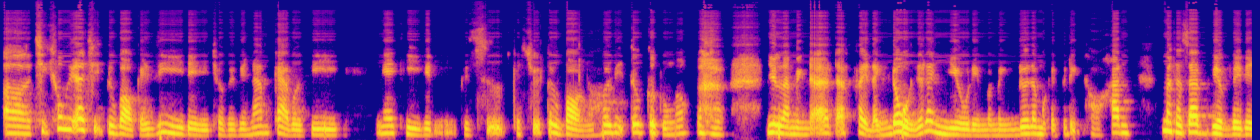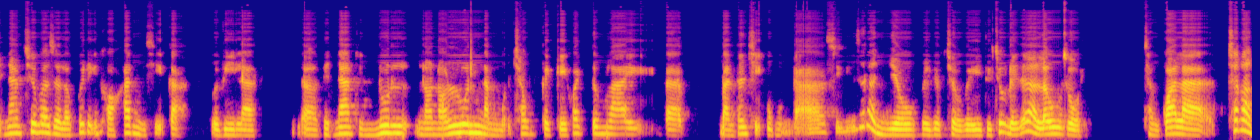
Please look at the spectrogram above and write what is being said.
ờ, chị không nghĩ là chị từ bỏ cái gì để trở về Việt Nam cả, bởi vì nghe thì cái cái sự cái chữ từ bỏ nó hơi bị tiêu cực, đúng không? Như là mình đã đã phải đánh đổi rất là nhiều để mà mình đưa ra một cái quyết định khó khăn. mà thật ra việc về Việt Nam chưa bao giờ là quyết định khó khăn với chị cả, bởi vì là, ờ, Việt Nam thì luôn nó nó luôn nằm ở trong cái kế hoạch tương lai và bản thân chị cũng đã suy nghĩ rất là nhiều về việc trở về từ trước đấy rất là lâu rồi. Chẳng qua là chắc là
